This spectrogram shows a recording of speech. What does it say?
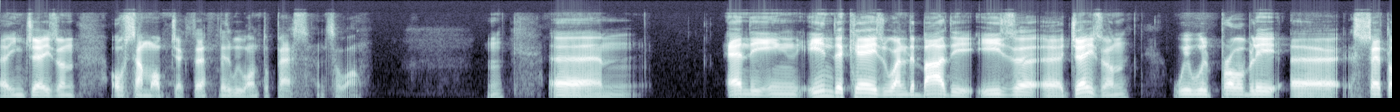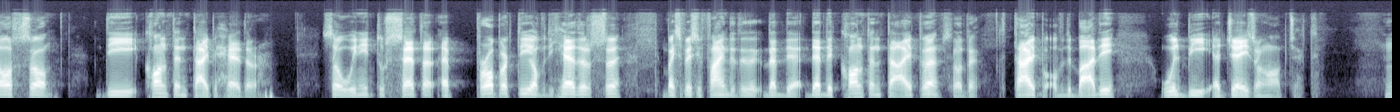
in JSON of some object that we want to pass and so on hmm? um, and in in the case when the body is uh, uh, JSON we will probably uh, set also the content type header so we need to set a, a property of the headers by specifying that the, that the, that the content type so the type of the body will be a JSON object hmm?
